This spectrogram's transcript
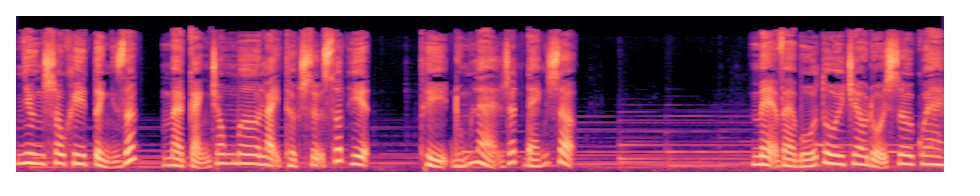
nhưng sau khi tỉnh giấc mà cảnh trong mơ lại thực sự xuất hiện, thì đúng là rất đáng sợ. Mẹ và bố tôi trao đổi sơ qua,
